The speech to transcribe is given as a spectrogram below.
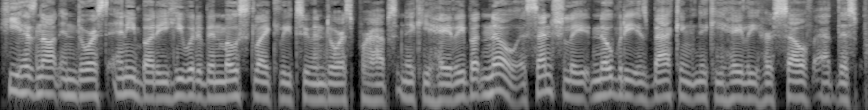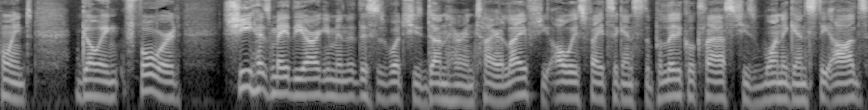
He has not endorsed anybody. He would have been most likely to endorse perhaps Nikki Haley. But no, essentially, nobody is backing Nikki Haley herself at this point going forward. She has made the argument that this is what she's done her entire life. She always fights against the political class. She's won against the odds.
